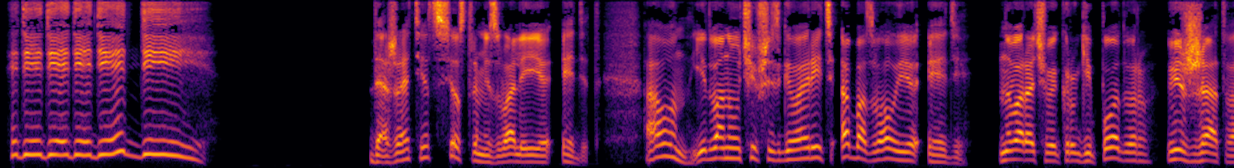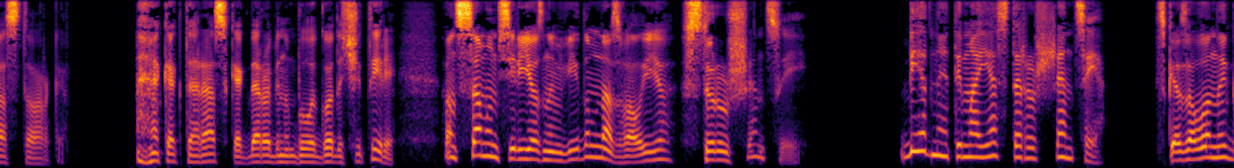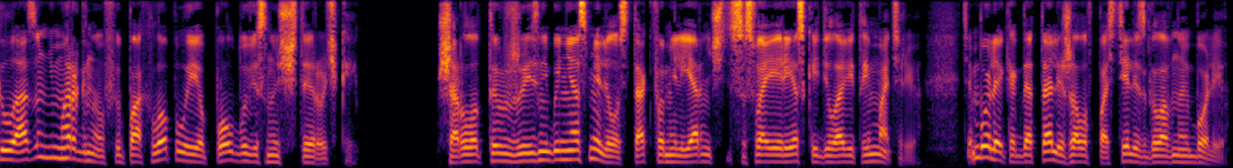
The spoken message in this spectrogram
«Эдди-эдди-эдди-эдди!» Даже отец с сестрами звали ее Эдит, а он, едва научившись говорить, обозвал ее Эдди, наворачивая круги по двору, визжа от восторга. А как-то раз, когда Робину было года четыре, он с самым серьезным видом назвал ее старушенцией. «Бедная ты моя старушенция», — сказал он и глазом не моргнув, и похлопал ее по лбу веснущатой ручкой. Шарлотта в жизни бы не осмелилась так фамильярничать со своей резкой деловитой матерью, тем более, когда та лежала в постели с головной болью.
